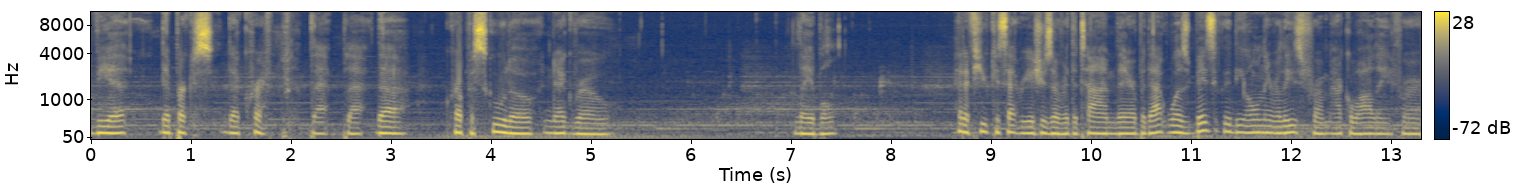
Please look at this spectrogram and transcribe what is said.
via the the crep, blah, blah, the Crepusculo Negro label. Had a few cassette reissues over the time there, but that was basically the only release from Akwali for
